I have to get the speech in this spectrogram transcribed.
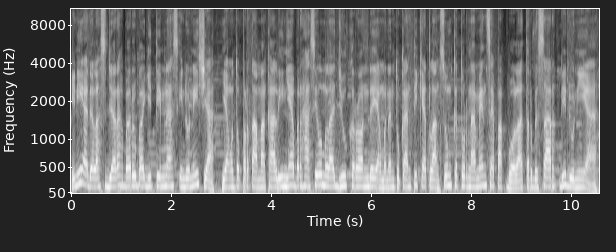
Ini adalah sejarah baru bagi timnas Indonesia yang untuk pertama kalinya berhasil melaju ke ronde yang menentukan tiket langsung ke turnamen sepak bola terbesar di dunia.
